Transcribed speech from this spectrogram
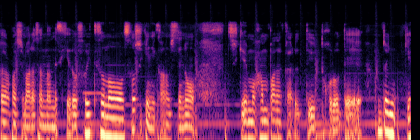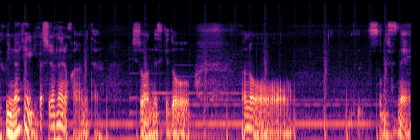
が、まあ、島田さんなんですけど、そういったその組織に関しての知見も半端なくあるっていうところで、本当に逆に何が知らないのかなみたいな人なんですけど、あのそうですね。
